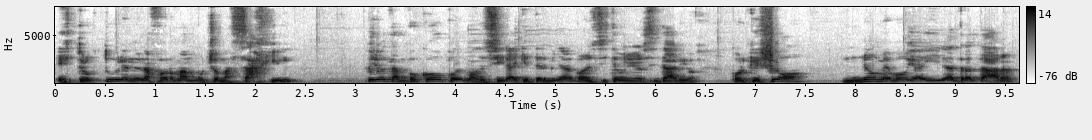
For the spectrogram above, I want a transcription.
estructuren de una forma mucho más ágil pero tampoco podemos decir hay que terminar con el sistema universitario, porque yo no me voy a ir a tratar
